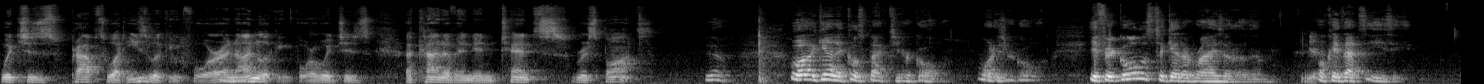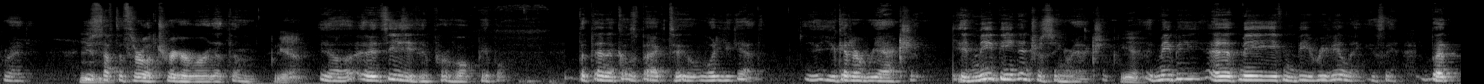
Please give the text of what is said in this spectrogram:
which is perhaps what he's looking for and I'm looking for, which is a kind of an intense response. Yeah. Well, again, it goes back to your goal. What is your goal? If your goal is to get a rise out of them, Yeah. okay, that's easy, right? You just hmm. have to throw a trigger word at them. Yeah. You know, it's easy to provoke people. But then it goes back to what do you get? You, you get a reaction. It may be an interesting reaction. Yeah. It may be, and it may even be revealing, you see. But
